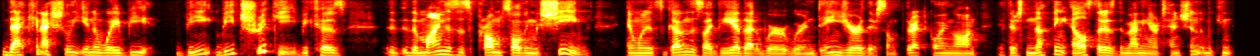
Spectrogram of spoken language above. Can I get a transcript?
that can actually in a way be be be tricky because the mind is this problem solving machine and when it's gotten this idea that we're we're in danger, there's some threat going on. If there's nothing else that is demanding our attention, we can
